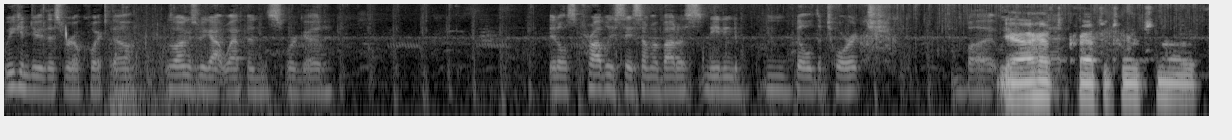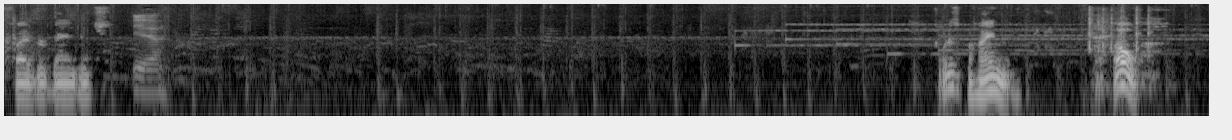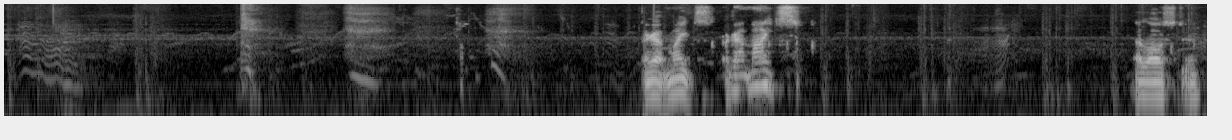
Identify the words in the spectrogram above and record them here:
We can do this real quick, though. As long as we got weapons, we're good. It'll probably say something about us needing to build a torch, but... Yeah, I have that. to craft a torch, not a fiber bandage. Yeah. What is behind me? Oh! I got mites. I got mites. I lost you.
